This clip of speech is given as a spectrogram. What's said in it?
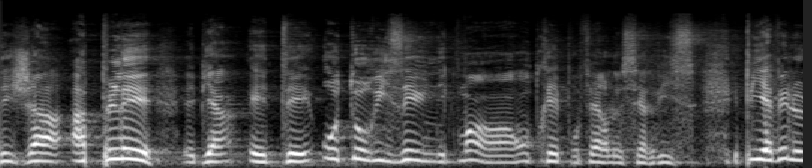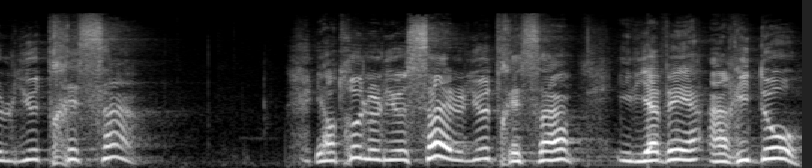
déjà appelés, eh bien, étaient autorisés uniquement à entrer pour faire le service. Et puis il y avait le lieu très saint. Et entre le lieu saint et le lieu très saint, il y avait un rideau.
